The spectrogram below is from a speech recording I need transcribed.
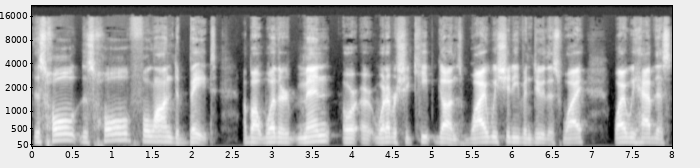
this whole this whole full on debate about whether men or, or whatever should keep guns, why we should even do this, why why we have this.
